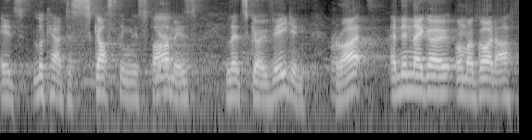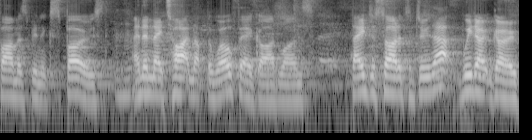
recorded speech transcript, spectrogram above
It's look how disgusting this farm Yeah. is. Let's go vegan, right. And then they go, oh my god, our farm has been exposed. Mm-hmm. And then they tighten up the welfare guidelines. They decided to do that. We don't go,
